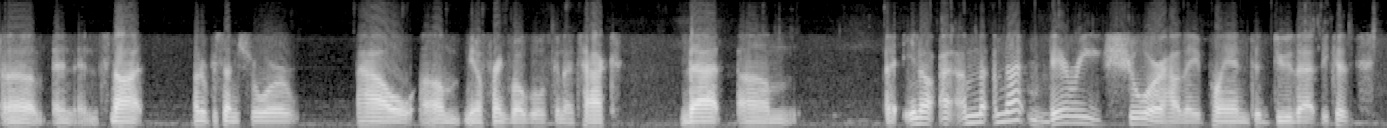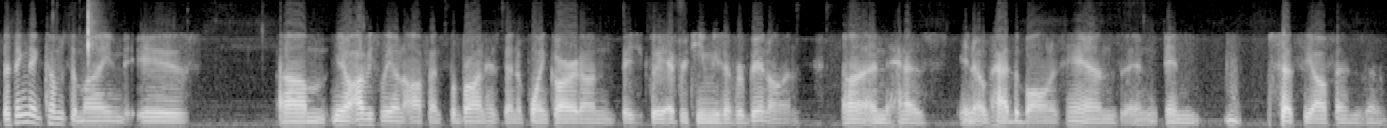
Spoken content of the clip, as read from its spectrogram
uh, and, and it's not 100 percent sure how um, you know Frank Vogel is going to attack that. Um, uh, you know, I, I'm not, I'm not very sure how they plan to do that because the thing that comes to mind is um, you know, obviously on offense, LeBron has been a point guard on basically every team he's ever been on, uh, and has you know had the ball in his hands and and sets the offense. And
